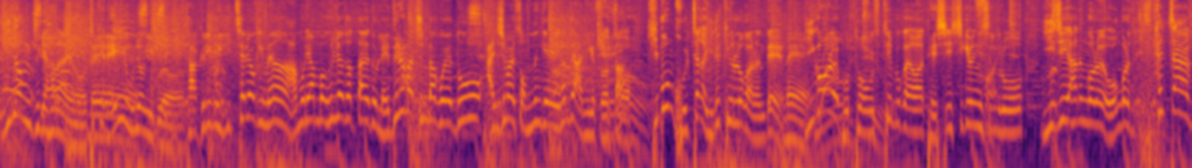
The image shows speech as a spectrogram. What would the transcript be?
운영 중에 하나예요. 특히 네. 레이 운영이고요. 자 그리고 이 체력이면 아무리 한번 흘려졌다 해도 레드를 맞춘다고 해도 안심할 수 없는 게 현재 아니겠습니까? 그렇죠. 기본 골자가 이렇게 흘러가는데 네. 이거를 보통 스티브가 대시 시계맹신으로 이지하는 거를 원거리 살짝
